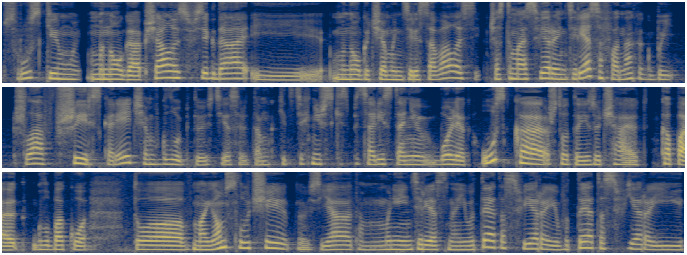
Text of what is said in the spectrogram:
с русским, много общалась всегда и много чем интересовалась. Часто моя сфера интересов, она как бы шла вширь скорее, чем вглубь. То есть если там какие-то технические специалисты, они более узко что-то изучают, копают глубоко, то в моем случае, то есть я там, мне интересна и вот эта сфера, и вот эта сфера, и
